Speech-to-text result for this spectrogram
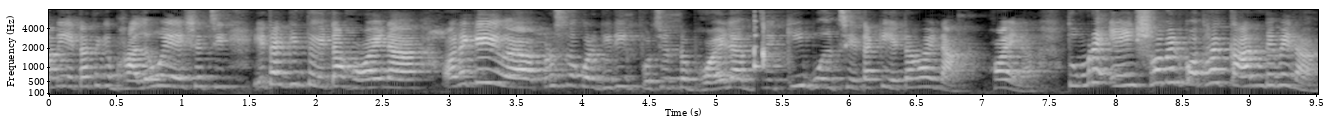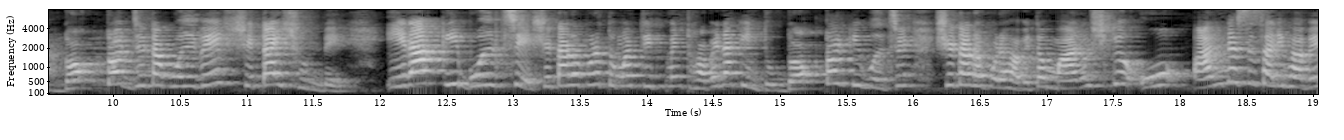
আমি এটা থেকে ভালো হয়ে এসেছি, এটা কিন্তু এটা হয় না। অনেকেই প্রশ্ন করে, দিদি, প্রচণ্ড ভয় লাগছে, কি বলছে? এটা কি এটা হয় না? হয় না। তোমরা এইসবের কথায় কান দেবে না। ডক্টর যেটা বলবে, সেটাই শুনবে। এরা কি বলছে, সেটার উপরে তোমার ট্রিটমেন্ট হবে না কিন্তু। ডক্টর কি বলছে, সেটার উপরে হবে। তো মানুষকে ও আননেসেসারিভাবে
